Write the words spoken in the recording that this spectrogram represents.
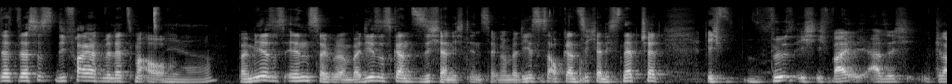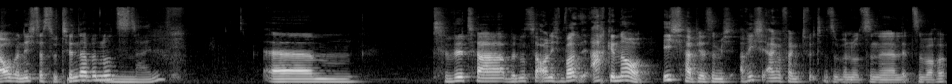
das, das ist, die Frage hatten wir letztes Mal auch. Ja. Bei mir ist es Instagram, bei dir ist es ganz sicher nicht Instagram, bei dir ist es auch ganz sicher nicht Snapchat. Ich, ich, ich weiß, also ich glaube nicht, dass du Tinder benutzt. Nein. Ähm, Twitter benutzt du auch nicht. Ach genau, ich habe jetzt nämlich richtig angefangen, Twitter zu benutzen in der letzten Woche.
